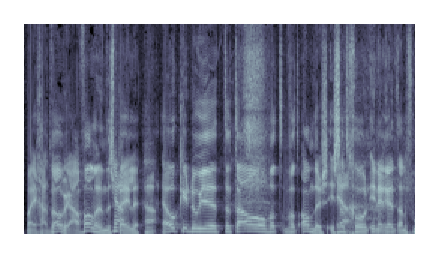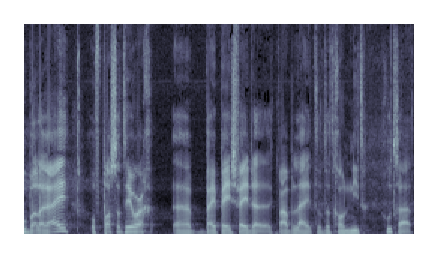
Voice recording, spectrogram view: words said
Maar je gaat wel weer aanvallende spelen. Ja. Elke keer doe je totaal wat, wat anders. Is dat gewoon inherent aan de voetballerij? Of past dat heel erg bij PSV de, qua beleid? Dat het gewoon niet goed gaat.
